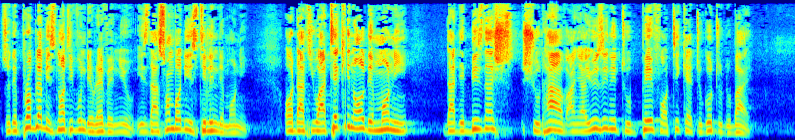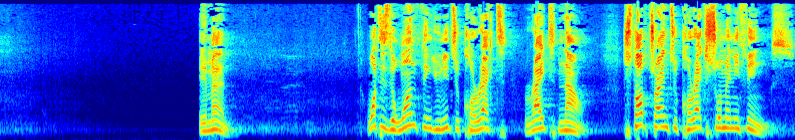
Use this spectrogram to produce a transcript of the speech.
So the problem is not even the revenue, is that somebody is stealing the money. Or that you are taking all the money that the business should have and you're using it to pay for ticket to go to Dubai. Amen. What is the one thing you need to correct right now? Stop trying to correct so many things.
